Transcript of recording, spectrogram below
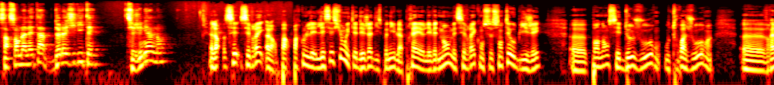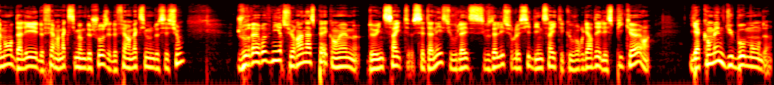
ça ressemble à une étape, de l'agilité. C'est génial, non? Alors c'est vrai. Alors par, contre, les, sessions étaient déjà disponibles après euh, l'événement, mais c'est vrai qu'on se sentait obligé euh, pendant ces deux jours ou trois jours euh, vraiment d'aller de faire un maximum de choses et de faire un maximum de sessions. Je voudrais revenir sur un aspect quand même de Insight cette année. Si vous, allez, si vous allez sur le site d'Insight et que vous regardez les speakers, il y a quand même du beau monde.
